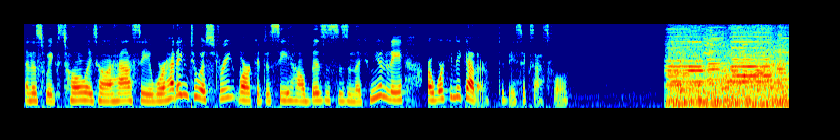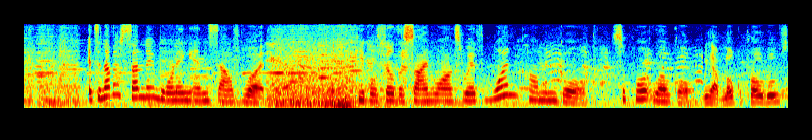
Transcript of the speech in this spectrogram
In this week's Totally Tallahassee, we're heading to a street market to see how businesses in the community are working together to be successful. It's another Sunday morning in Southwood. People fill the sidewalks with one common goal, support local. We have local produce,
